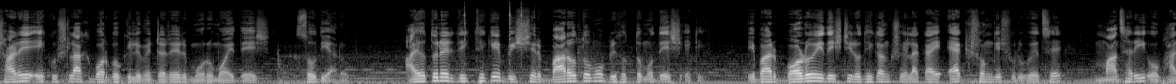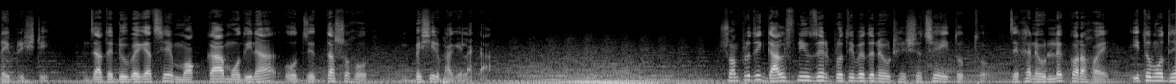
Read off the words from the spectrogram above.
সাড়ে একুশ লাখ বর্গ কিলোমিটারের মরুময় দেশ সৌদি আরব। আয়তনের দিক থেকে বিশ্বের বারোতম বৃহত্তম দেশ এটি। এবার বড় এই দেশটির অধিকাংশ এলাকায় একসঙ্গে শুরু হয়েছে মাঝারি ও ভারী বৃষ্টি, যাতে ডুবে গেছে মক্কা, মদিনা ও জেদ্দাসহ বেশিরভাগ এলাকা। সম্প্রতি গালফ নিউজের প্রতিবেদনে উঠে এসেছে এই তথ্য, যেখানে উল্লেখ করা হয়, ইতোমধ্যে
